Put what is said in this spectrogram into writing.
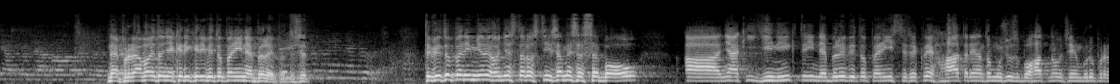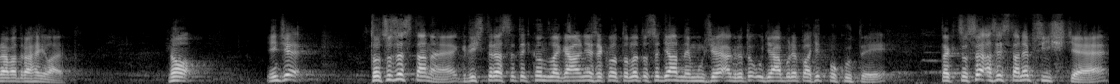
já prodávala ten. Ne, prodávali to někdy, kteří vytopený nebyli, protože ty vytopený měli hodně starostí sami se sebou a nějaký jiný, kteří nebyli vytopení, si řekli, ha, tady na to můžu zbohatnout, že jim budu prodávat drahý let. No, jenže to, co se stane, když teda se teď legálně řeklo, tohle to se dělat nemůže a kdo to udělá, bude platit pokuty, tak co se asi stane příště,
